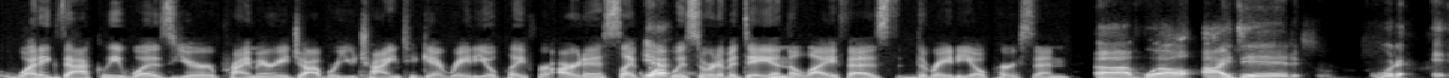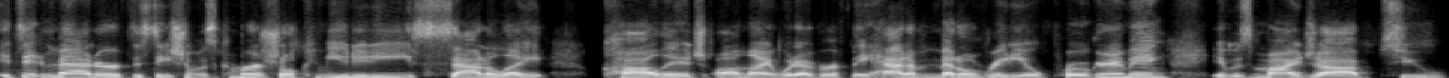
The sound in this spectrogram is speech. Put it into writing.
what exactly was your primary job? Were you trying to get radio play for artists? Like, Yeah. what was sort of a day in the life as the radio person? Um, well, I did what it didn't matter if the station was commercial, community, satellite, college, online, whatever. If they had a metal radio programming, it was my job to,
